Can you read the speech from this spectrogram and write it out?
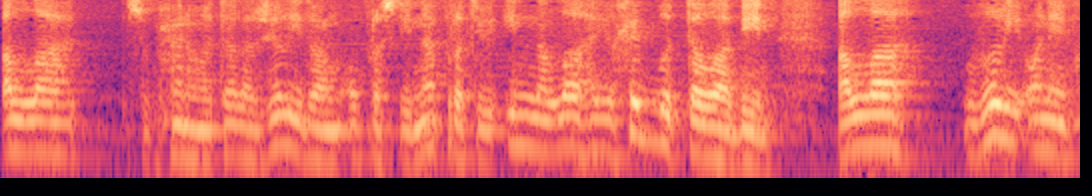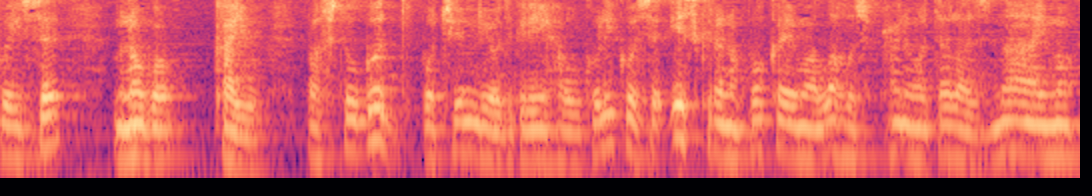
Allah subhanahu wa ta'ala želi da vam oprosti. Naprotiv, inna Allaha yuhibbu tawabin. Allah voli one koji se mnogo kaju. Pa što god počinili od grijeha, ukoliko se iskreno pokajemo Allahu subhanahu wa ta'ala, znajmo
